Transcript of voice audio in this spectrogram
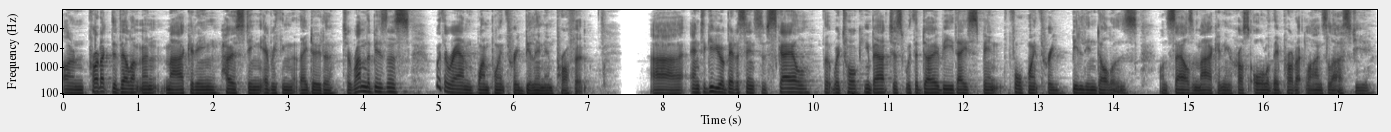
on product development, marketing, hosting, everything that they do to, to run the business with around 1.3 billion in profit. Uh, and to give you a better sense of scale that we're talking about, just with Adobe, they spent $4.3 billion on sales and marketing across all of their product lines last year.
